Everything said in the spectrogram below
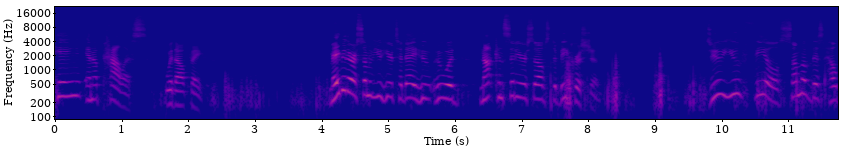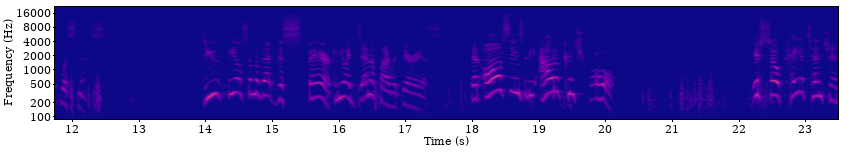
king in a palace without faith. Maybe there are some of you here today who, who would not consider yourselves to be Christian. Do you feel some of this helplessness? Do you feel some of that despair? Can you identify with Darius? That all seems to be out of control. If so, pay attention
